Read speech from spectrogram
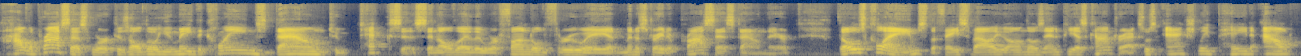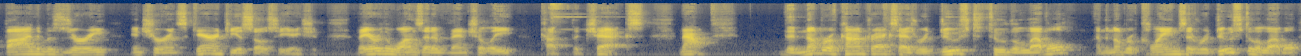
how the process worked is although you made the claims down to Texas and although they were funneled through a administrative process down there, those claims, the face value on those NPS contracts was actually paid out by the Missouri Insurance Guarantee Association. They are the ones that eventually cut the checks. Now, the number of contracts has reduced to the level and the number of claims have reduced to the level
